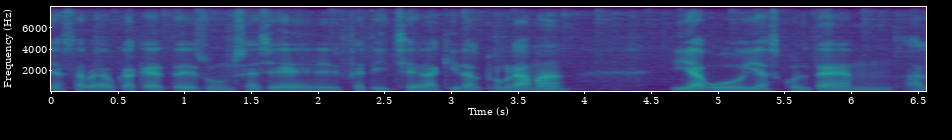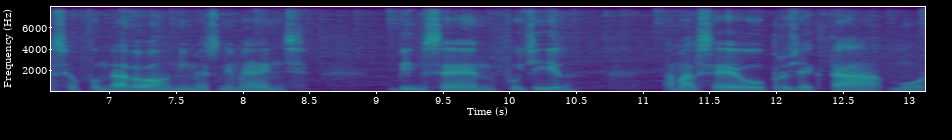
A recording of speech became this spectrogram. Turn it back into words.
ja sabeu que aquest és un segell fetitxe d'aquí del programa i avui escoltem el seu fundador, ni més ni menys, Vincent Fugir, amb el seu projecte Mur.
